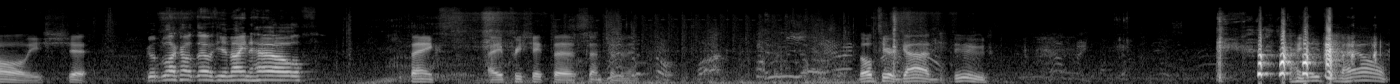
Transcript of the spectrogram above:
Holy shit. Good luck out there with your nine health. Thanks. I appreciate the sentiment. Low tier god, dude. I need some help.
